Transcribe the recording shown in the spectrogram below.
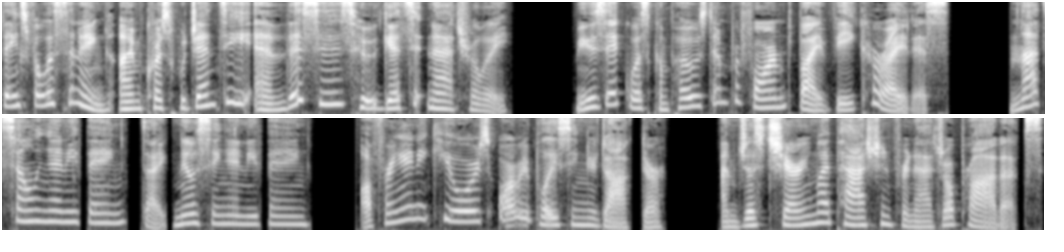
Thanks for listening. I'm Chris Wagenti, and this is Who Gets It Naturally. Music was composed and performed by V. Karaitis. I'm not selling anything, diagnosing anything, offering any cures, or replacing your doctor. I'm just sharing my passion for natural products.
